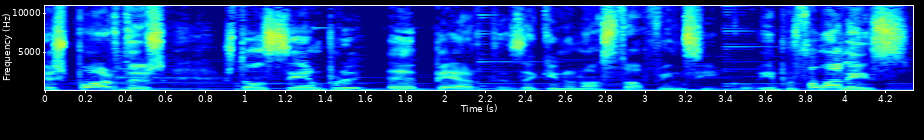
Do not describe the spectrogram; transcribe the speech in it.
As portas estão sempre abertas aqui no nosso Top 25. E por falar nisso...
